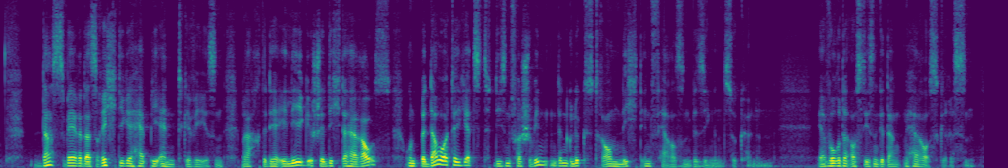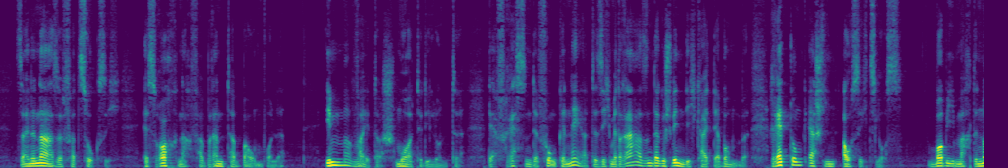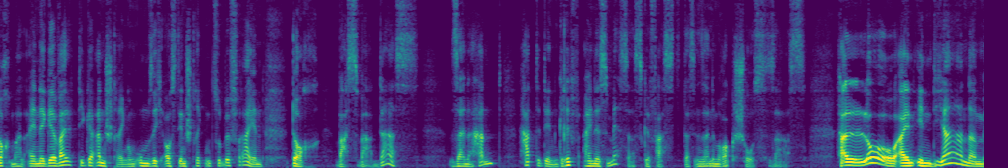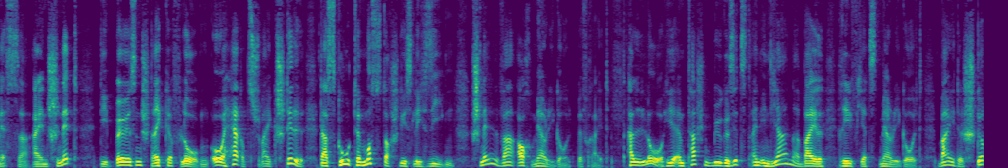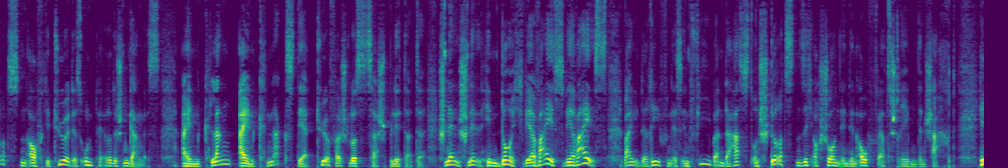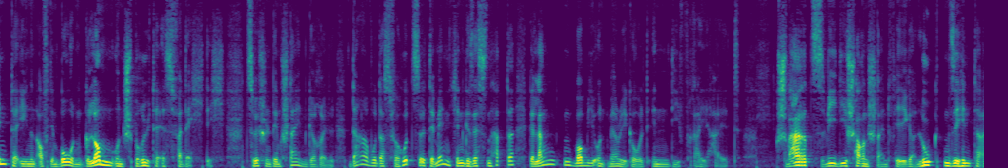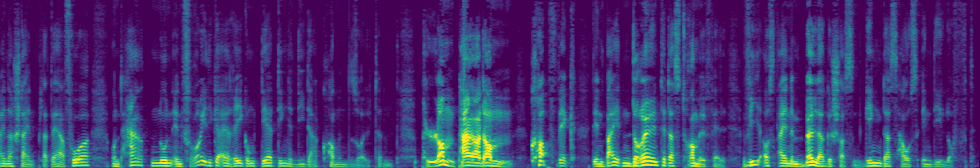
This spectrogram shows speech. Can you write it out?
Das wäre das richtige Happy End gewesen, brachte der elegische Dichter heraus und bedauerte jetzt, diesen verschwindenden Glückstraum nicht in Versen besingen zu können. Er wurde aus diesen Gedanken herausgerissen. Seine Nase verzog sich, es roch nach verbrannter Baumwolle. Immer weiter schmorte die Lunte. Der fressende Funke näherte sich mit rasender Geschwindigkeit der Bombe. Rettung erschien aussichtslos. Bobby machte nochmal eine gewaltige Anstrengung, um sich aus den Stricken zu befreien. Doch was war das? Seine Hand hatte den Griff eines Messers gefasst, das in seinem Rockschoß saß. Hallo, ein Indianermesser, ein Schnitt, die bösen Stricke flogen. O Herz, schweig still, das Gute muss doch schließlich siegen. Schnell war auch Marigold befreit. Hallo, hier im Taschenbügel sitzt ein Indianerbeil, rief jetzt Marigold. Beide stürzten auf die Tür des unterirdischen Ganges. Ein Klang, ein Knacks, der Türverschluss zersplitterte. Schnell, schnell hindurch, wer weiß, wer weiß. Beide riefen es in fiebernder Hast und stürzten sich auch schon in den aufwärts strebenden Schacht. Hinter ihnen auf dem Boden glomm und sprühte es verdächtig. Zwischen dem Steingeröll, da wo das verhutzelte Männchen gesessen hatte, gelangten Bobby und Marigold in die Freiheit. Schwarz wie die Schornsteinfeger lugten sie hinter einer Steinplatte hervor und harrten nun in freudiger Erregung der Dinge, die da kommen sollten. Plom paradom! Kopf weg! Den beiden dröhnte das Trommelfell. Wie aus einem Böller geschossen ging das Haus in die Luft.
